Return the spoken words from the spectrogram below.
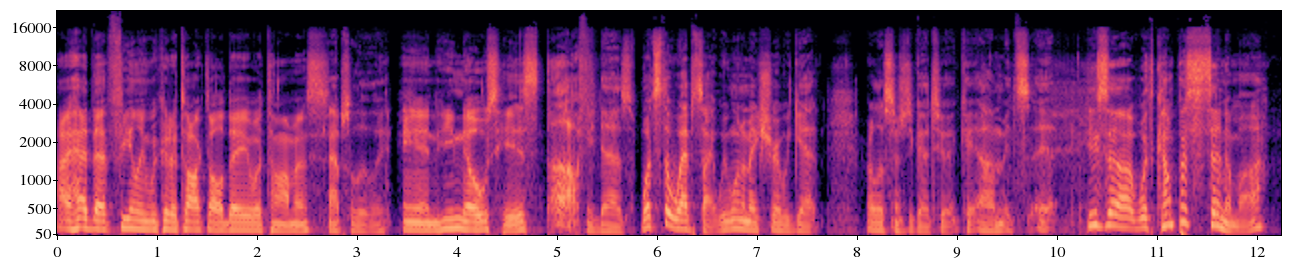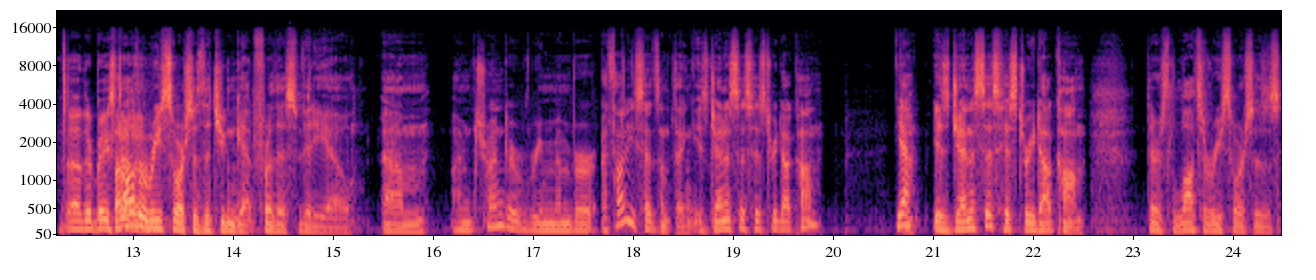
I had that feeling we could have talked all day with Thomas, absolutely, and he knows his stuff. he does. What's the website? We want to make sure we get our listeners to go to it. Um, it's uh, He's uh, with Compass Cinema. Uh, they're based But all the resources that you can get for this video, um, I'm trying to remember. I thought he said something. Is genesishistory.com? Yeah, is genesishistory.com. There's lots of resources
